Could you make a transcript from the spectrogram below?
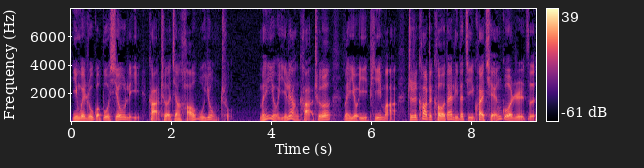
因为如果不修理，卡车将毫无用处。没有一辆卡车，没有一匹马，只靠着口袋里的几块钱过日子，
